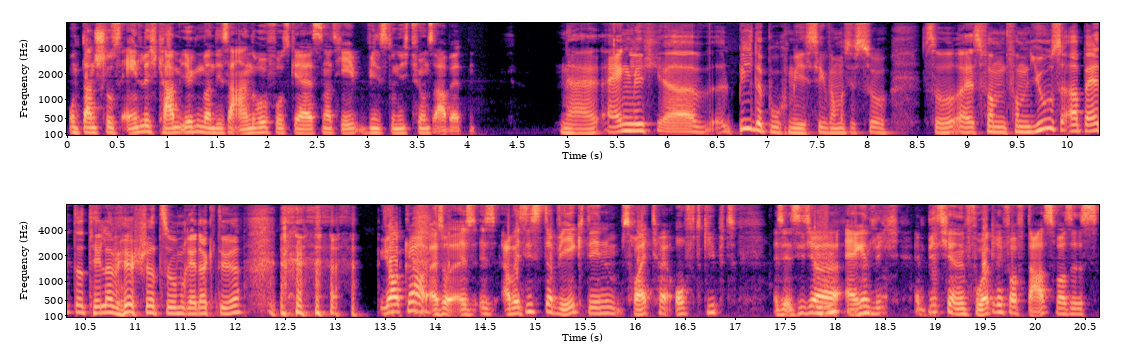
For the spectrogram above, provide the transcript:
Und dann schlussendlich kam irgendwann dieser Anruf, wo es geheißen hat, hey, willst du nicht für uns arbeiten? Nein, eigentlich äh, bilderbuchmäßig, wenn man sich so, so als vom, vom Newsarbeiter, Tellerwäscher zum Redakteur. ja, klar, also es ist, aber es ist der Weg, den es heute oft gibt. Also es ist ja mhm. eigentlich ein bisschen ein Vorgriff auf das, was es,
